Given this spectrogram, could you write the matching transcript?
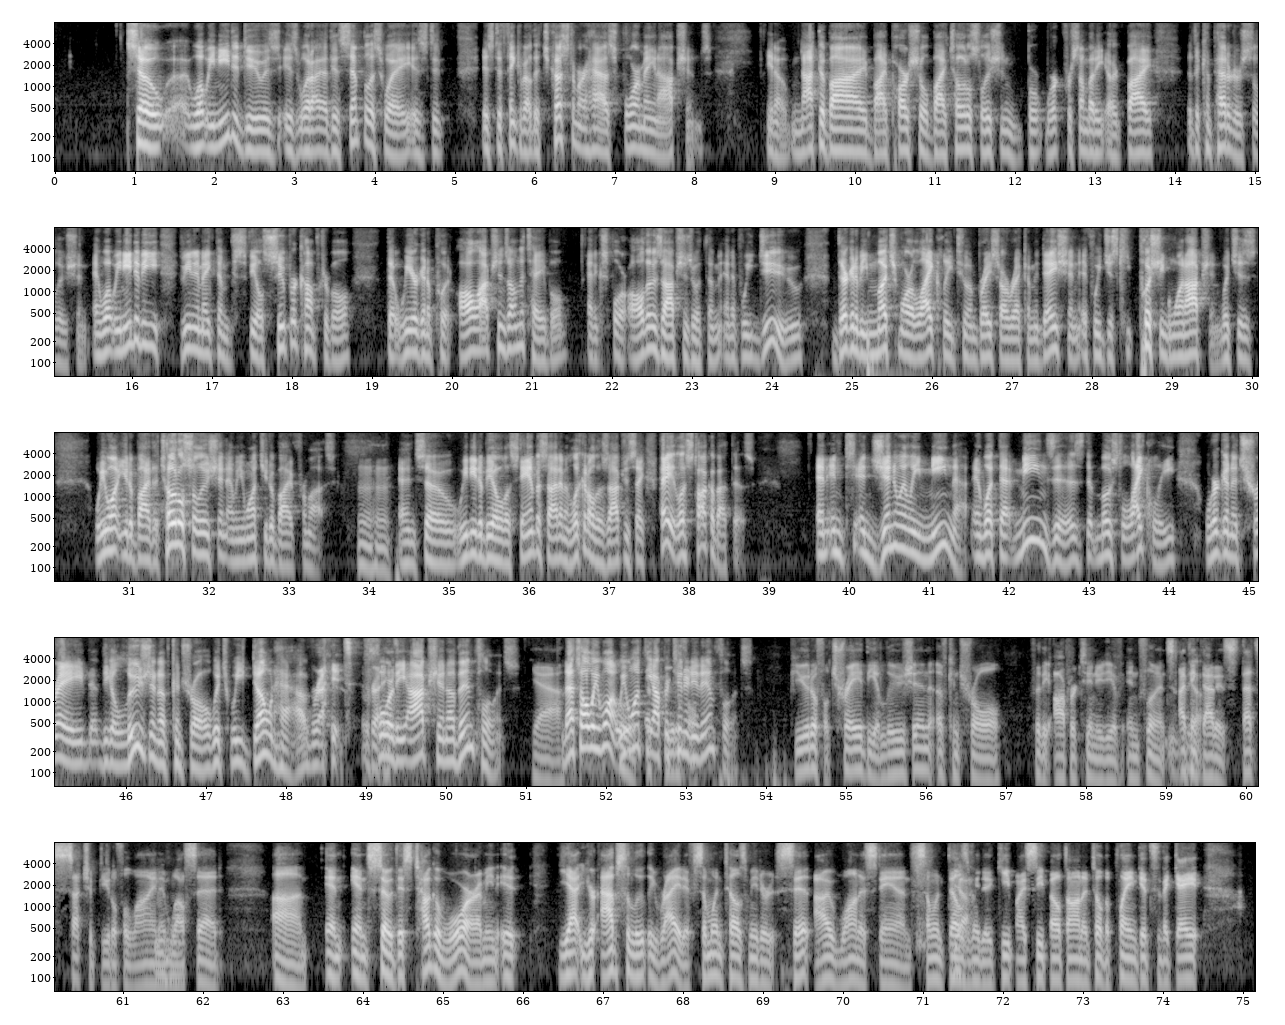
So uh, what we need to do is is what I the simplest way is to is to think about the customer has four main options you know, not to buy, buy partial, buy total solution, work for somebody, or buy the competitor's solution. And what we need to be, we need to make them feel super comfortable that we are going to put all options on the table and explore all those options with them. And if we do, they're going to be much more likely to embrace our recommendation if we just keep pushing one option, which is we want you to buy the total solution and we want you to buy it from us. mhm. And so we need to be able to stand beside them and look at all those options and say, hey, let's talk about this. And, and, and genuinely mean that. And what that means is that most likely we're going to trade the illusion of control, which we don't have, Right. for right. the option of influence. Yeah. That's all we want. we want the opportunity beautiful. to influence. beautiful trade the illusion of control for the opportunity of influence i think Yeah. that is that's such a beautiful line and Mhm. well said um and and so this tug of war i mean it yeah you're absolutely right if someone tells me to sit i want to stand someone tells Yeah. me to keep my seatbelt on until the plane gets to the gate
